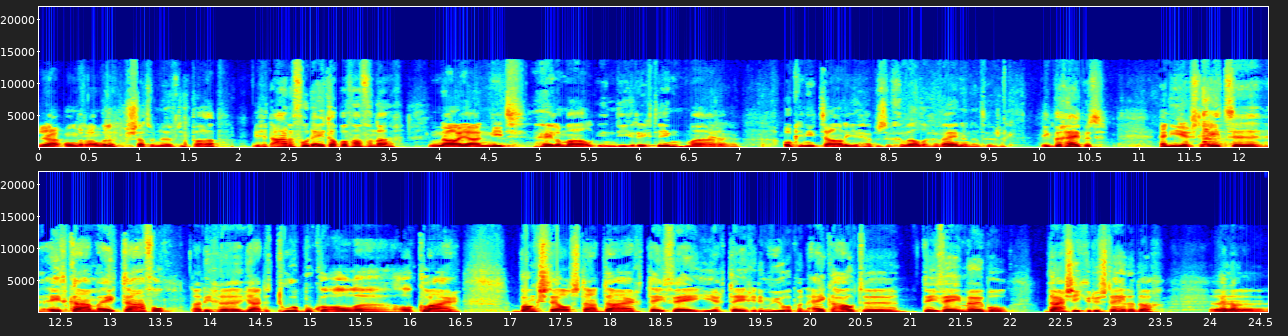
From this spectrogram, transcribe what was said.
Ja, onder andere Châteauneuf-du-Pape. Is het aardig voor de etappe van vandaag? Nou ja, niet helemaal in die richting, maar ja. uh, ook in Italië hebben ze geweldige wijnen natuurlijk. Ik begrijp het. En hier is de eet, uh, eetkamer, eettafel. Daar liggen ja, de tourboeken al, uh, al klaar. Bankstel staat daar. TV hier tegen de muur op een eikenhouten tv-meubel. Daar zit je dus de hele dag. Uh, dan...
